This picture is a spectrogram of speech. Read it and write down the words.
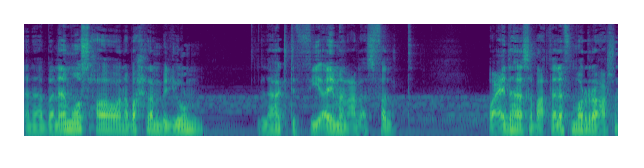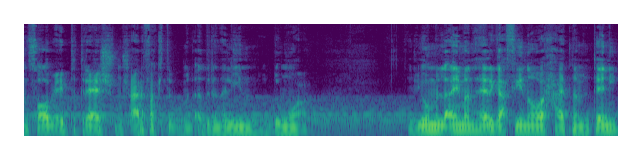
أنا بنام وأصحى وأنا بحلم باليوم اللي هكتب فيه أيمن على الأسفلت. وأعيدها 7000 مرة عشان صوابعي بتترعش ومش عارف أكتب من الادرينالين والدموع. اليوم اللي أيمن هيرجع فيه ينور حياتنا من تاني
